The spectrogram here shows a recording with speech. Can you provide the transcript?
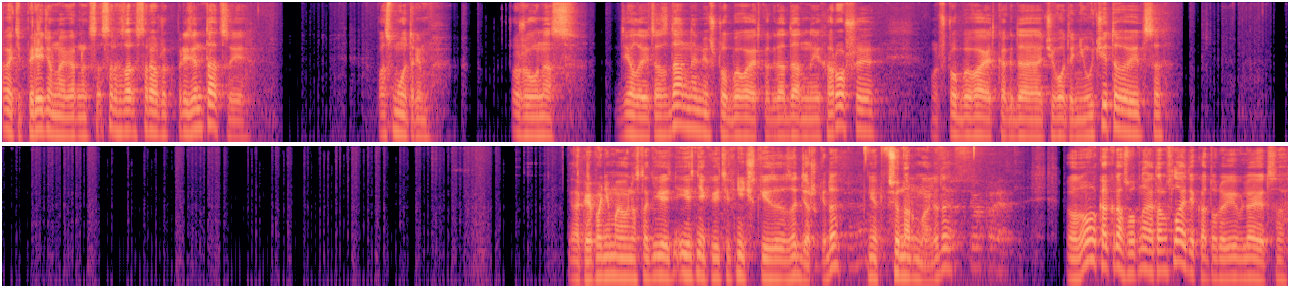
Давайте перейдем, наверное, сразу, сразу к презентации. Посмотрим, что же у нас делается с данными, что бывает, когда данные хорошие, вот что бывает, когда чего-то не учитывается. Так, я понимаю, у нас есть, есть некие технические задержки, да? Нет, все нормально, да? Все в порядке. Ну, как раз вот на этом слайде, который является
